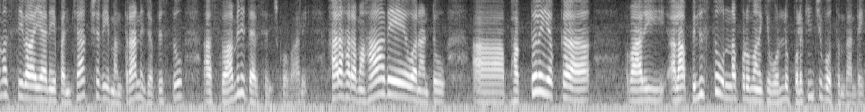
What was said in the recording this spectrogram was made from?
ఓం శివాయ అనే పంచాక్షరి మంత్రాన్ని జపిస్తూ ఆ స్వామిని దర్శించుకోవాలి. హరహర మహాదేవ్ అని అంటూ ఆ భక్తుల యొక్క వారి అలా పిలుస్తూ ఉన్నప్పుడు మనకి ఒళ్ళు పులకించిపోతుందండి.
